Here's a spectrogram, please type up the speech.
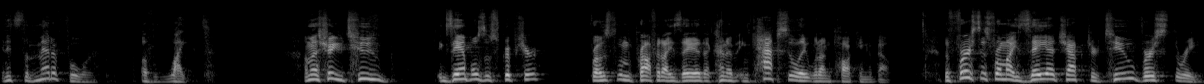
And it's the metaphor of light. I'm going to show you two examples of scripture from the prophet Isaiah that kind of encapsulate what I'm talking about. The first is from Isaiah chapter 2, verse 3.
